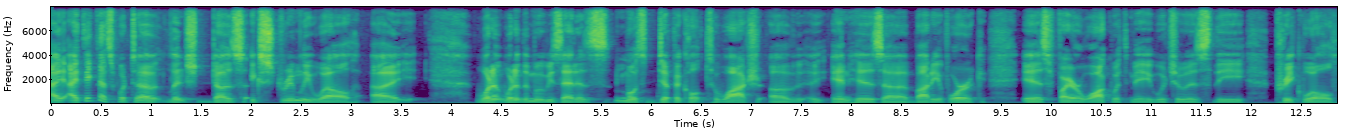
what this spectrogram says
I, I think that's what uh, Lynch does extremely well. Uh, one of, one of the movies that is most difficult to watch of in his uh, body of work is Fire Walk with Me, which was the prequel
